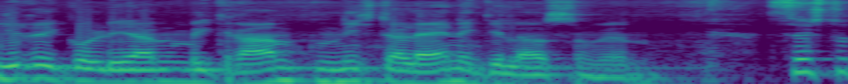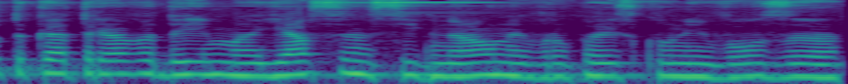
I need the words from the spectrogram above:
irregulären Migranten nicht alleine gelassen werden. Също така трябва да има ясен сигнал на европейско ниво за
